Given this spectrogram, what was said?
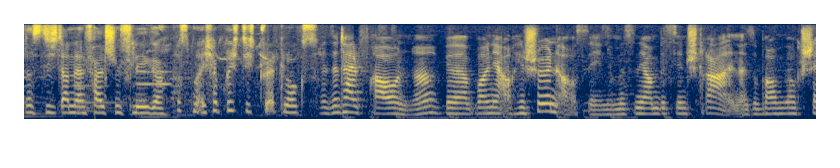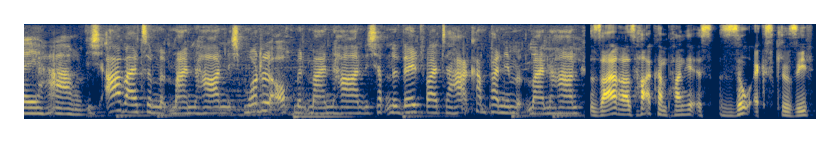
Das liegt an der falschen Pflege. Guck mal, ich habe richtig Dreadlocks. Wir sind halt Frauen, ne? Wir wollen ja auch hier schön aussehen. Wir müssen ja auch ein bisschen strahlen. Also brauchen wir auch schöne Haare. Ich arbeite mit meinen Haaren. Ich model auch mit meinen Haaren. Ich habe eine weltweite Haarkampagne mit meinen Haaren. Sarahs Haarkampagne ist so exklusiv,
